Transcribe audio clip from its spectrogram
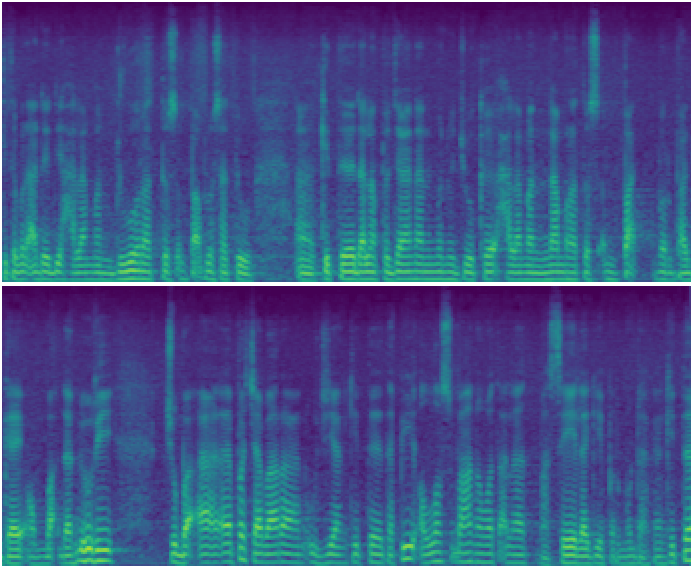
kita berada di halaman 241 Uh, kita dalam perjalanan menuju ke halaman 604 berbagai ombak dan duri. Cuba uh, apa cabaran ujian kita. Tapi Allah Subhanahu Wa Taala masih lagi permudahkan kita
